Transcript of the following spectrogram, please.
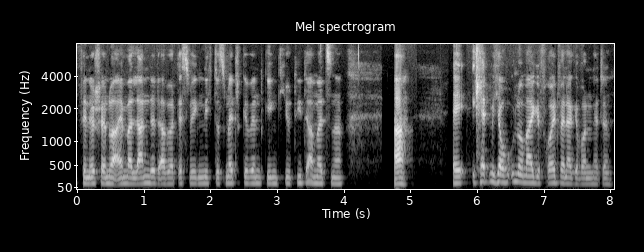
Finisher nur einmal landet, aber deswegen nicht das Match gewinnt gegen QT damals, ne. Ah, ey, ich hätte mich auch unnormal gefreut, wenn er gewonnen hätte.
